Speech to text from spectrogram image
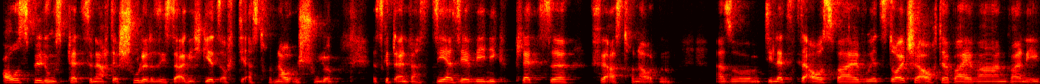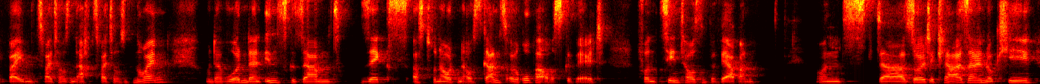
Ausbildungsplätze nach der Schule, dass ich sage, ich gehe jetzt auf die Astronautenschule. Es gibt einfach sehr, sehr wenig Plätze für Astronauten. Also die letzte Auswahl, wo jetzt Deutsche auch dabei waren, waren war eben 2008, 2009. Und da wurden dann insgesamt sechs Astronauten aus ganz Europa ausgewählt von 10.000 Bewerbern. Und da sollte klar sein, okay,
